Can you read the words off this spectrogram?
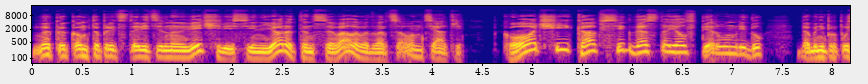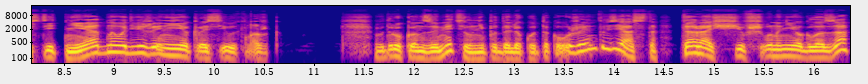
На каком-то представительном вечере сеньора танцевала во дворцовом театре. Кочи, как всегда, стоял в первом ряду, дабы не пропустить ни одного движения ее красивых ножек. Вдруг он заметил неподалеку такого же энтузиаста, таращившего на нее глаза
